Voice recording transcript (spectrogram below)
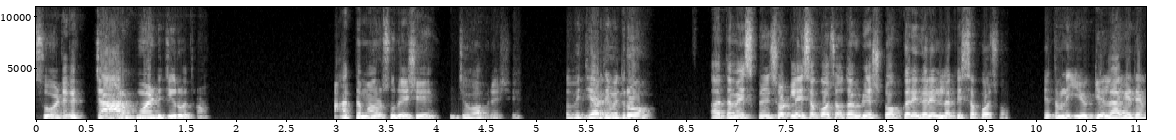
સો એટલે કે ચાર પોઈન્ટ જીરો ત્રણ. આ તમારો શું રહેશે? જવાબ રહેશે. તો વિદ્યાર્થી મિત્રો તમે સ્ક્રીનશોટ લઈ શકો છો અથવા વીડિયો સ્ટોપ કરી કરીને લખી શકો છો, જે તમને યોગ્ય લાગે તેમ.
